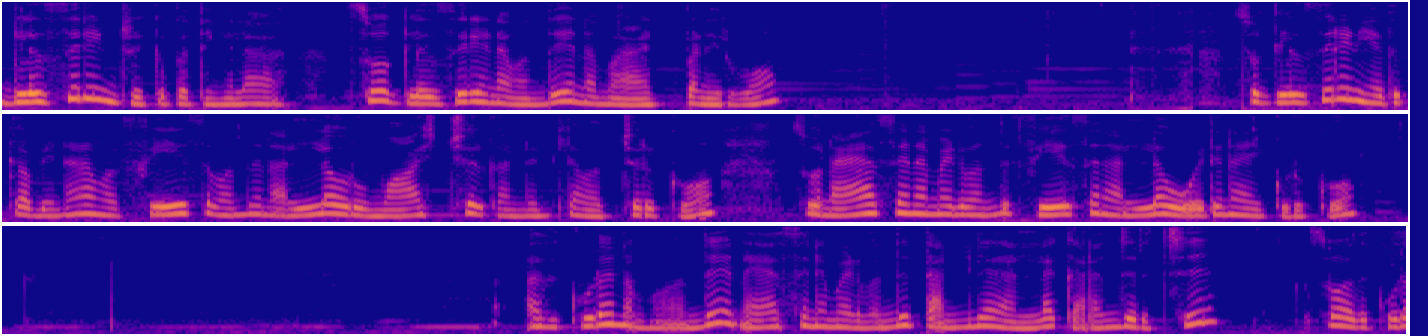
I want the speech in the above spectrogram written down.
கிளிசரின் இருக்குது பார்த்தீங்களா ஸோ கிளிசரினை வந்து நம்ம ஆட் பண்ணிடுவோம் ஸோ கிளிசரின் எதுக்கு அப்படின்னா நம்ம ஃபேஸை வந்து நல்ல ஒரு மாய்ஸ்சர் கண்டென்ட்டில் வச்சுருக்கோம். ஸோ நயாசினமைடு வந்து ஃபேஸை நல்லா ஒயிட்டன் ஆகி கொடுக்கும். அது கூட நம்ம வந்து நயாசினமைடு வந்து தண்ணியில் நல்லா கரைஞ்சிருச்சு. ஸோ அது கூட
